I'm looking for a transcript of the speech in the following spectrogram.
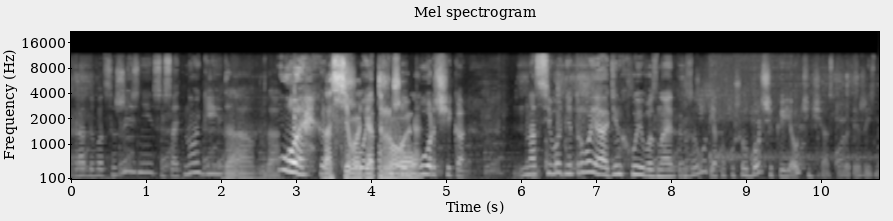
радоваться жизни, сосать ноги. Да, да. Ой, хорошо, Нас сегодня я покушал трое. Нас сегодня трое, один хуй его знает, как зовут. Я покушал борщик, и я очень счастлив в этой жизни.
